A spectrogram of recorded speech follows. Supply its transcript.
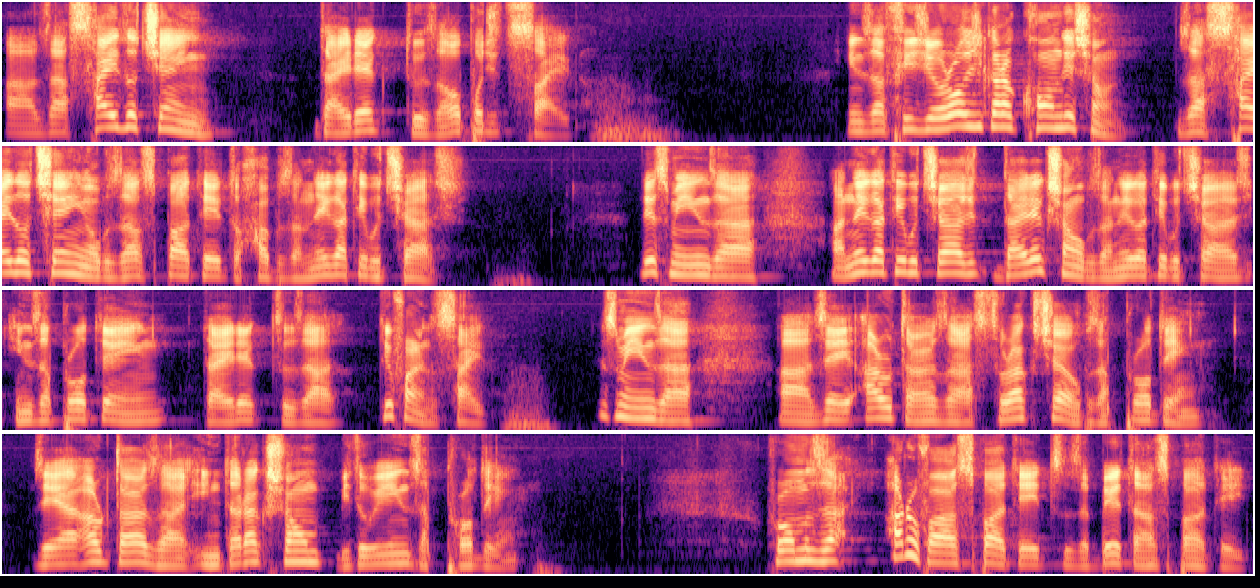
uh, the side chain direct to the opposite side. In the physiological condition, the side chain of the aspartate have the negative charge. This means a negative charge direction of the negative charge in the protein direct to the different side. This means uh, they alter the structure of the protein. They alter the interaction between the protein. From the alpha aspartate to the beta aspartate,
